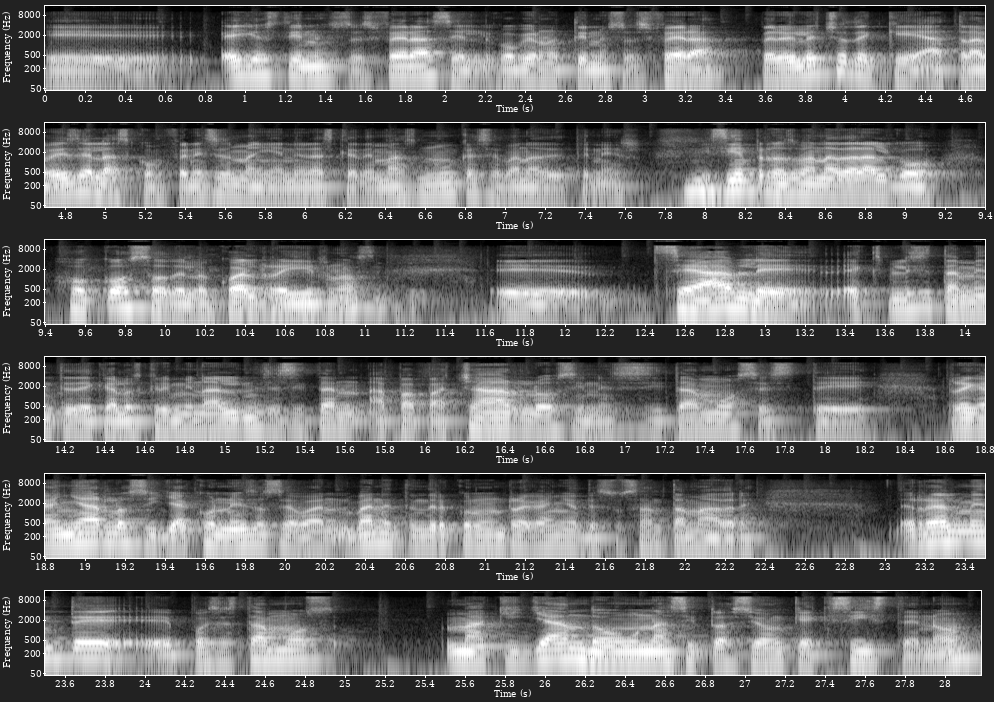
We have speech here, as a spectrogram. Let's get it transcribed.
eh, ellos tienen sus esferas, el gobierno tiene su esfera, pero el hecho de que a través de las conferencias mañaneras, que además nunca se van a detener, y siempre nos van a dar algo jocoso de lo cual reírnos, eh, se hable explícitamente de que a los criminales necesitan apapacharlos y necesitamos este regañarlos y ya con eso se van, van a entender con un regaño de su santa madre. Realmente eh, pues estamos maquillando una situación que existe, ¿no?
